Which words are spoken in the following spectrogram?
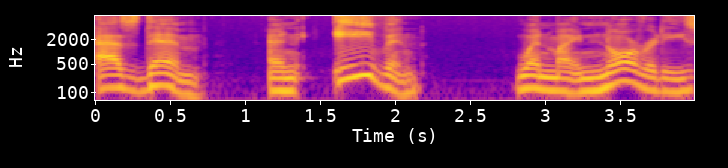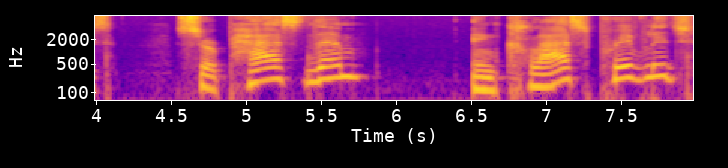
as them, and even when minorities surpass them in class privilege,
